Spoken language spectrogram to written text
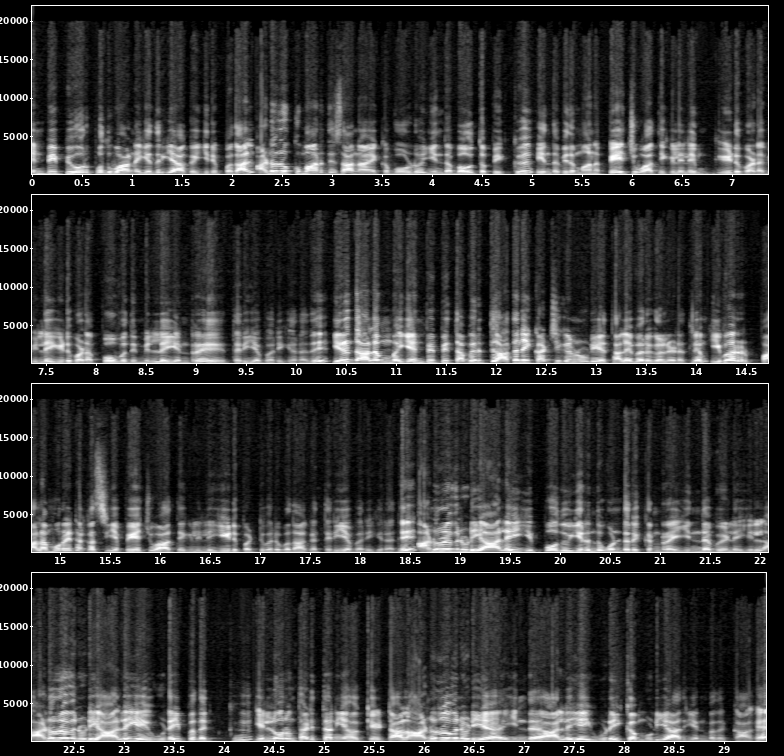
என்பிபி ஒரு பொதுவான எதிரியாக இருப்பதால் அனுரகுமார் திசாநாயக்கவோடு இந்த பௌத்த பிக்கு எந்த விதமான பேச்சுவார்த்தைகளிலும் ஈடுபடவில்லை ஈடுபட போவதும் இல்லை என்று தெரிய வருகிறது இருந்தாலும் என்பிபி தவிர்த்து அத்தனை கட்சிகளுடைய தலைவர்களிடத்திலும் இவர் பல முறை ரகசிய பேச்சுவார்த்தைகளில் ஈடுபட்டு வருவதாக தெரிய வருகிறது. அனுரவினுடைய அலை இப்போது இருந்து கொண்டிருக்கின்ற இந்த வேளையில் அனுரவினுடைய அலையை உடைப்பதற்கு எல்லோரும் தனித்தனியாக கேட்டால் அனுரவினுடைய இந்த அலையை உடைக்க முடியாது என்பதற்காக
